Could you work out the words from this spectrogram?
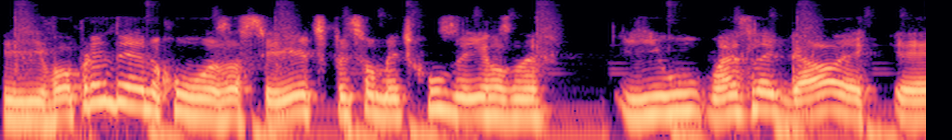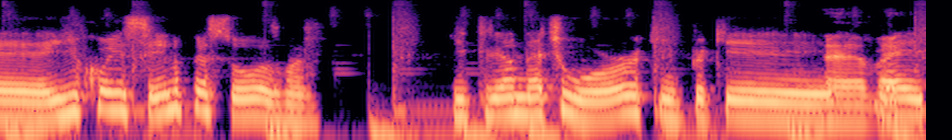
E vou aprendendo com os acertos, principalmente com os erros, né? E o mais legal é, é ir conhecendo pessoas, mano. E criando networking, porque É, vai- é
